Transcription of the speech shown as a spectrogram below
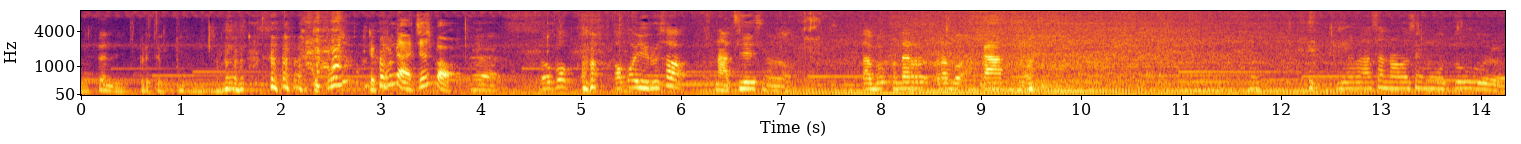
Mboten berdebu. Debu najis kok. Ya, apa apa ya rusak najis ngono. Tambuk bener rambut angkat. Ki alasan ono sing mutu lho.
